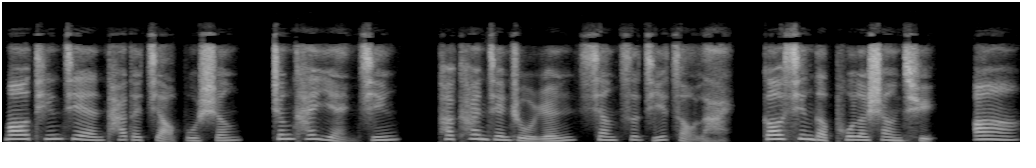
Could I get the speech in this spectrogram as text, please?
猫听见他的脚步声，睁开眼睛，他看见主人向自己走来，高兴的扑了上去。啊！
